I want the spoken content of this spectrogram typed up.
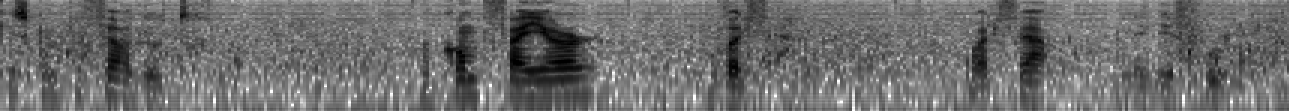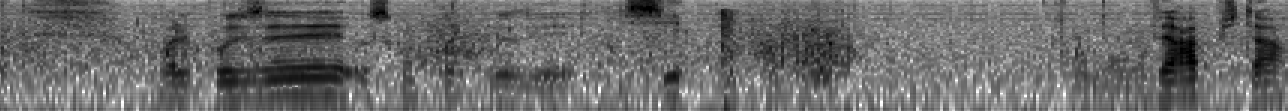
Qu'est-ce qu'on peut faire d'autre? Un campfire, on va le faire. On va le faire. On est des fous. On va le poser. Où est-ce qu'on peut le poser? Ici. On verra plus tard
